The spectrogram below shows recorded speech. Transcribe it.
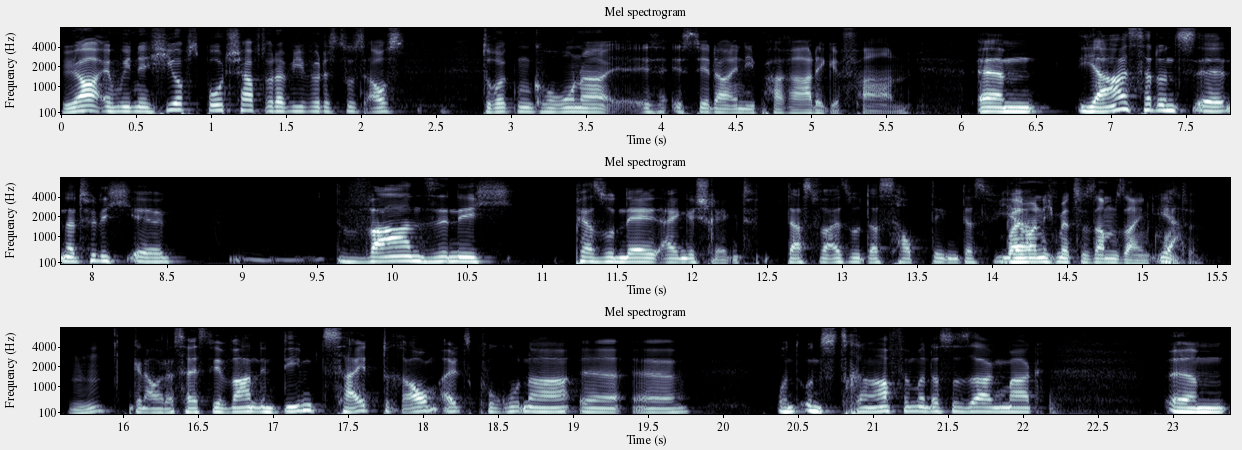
ja, irgendwie eine Hiobsbotschaft oder wie würdest du es ausdrücken? Corona ist, ist dir da in die Parade gefahren. Ähm, ja, es hat uns äh, natürlich äh, wahnsinnig personell eingeschränkt. Das war also das Hauptding, dass wir. Weil man nicht mehr zusammen sein Ja. konnte. Mhm. Genau, das heißt, wir waren in dem Zeitraum, als Corona äh, äh, und uns traf, wenn man das so sagen mag, ähm,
